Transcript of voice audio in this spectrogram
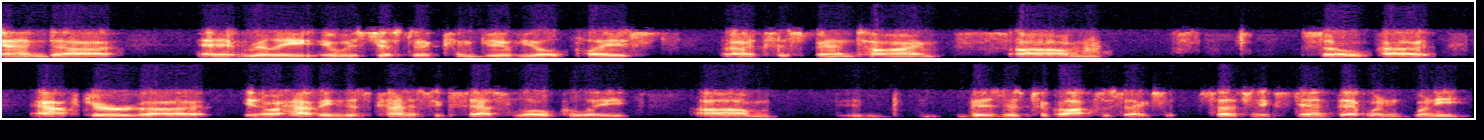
and uh, and it really it was just a convivial place uh, to spend time. Um, so uh, after uh, you know having this kind of success locally, um, business took off to such, such an extent that when when he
